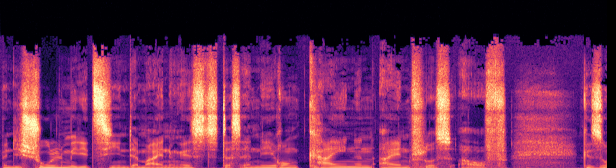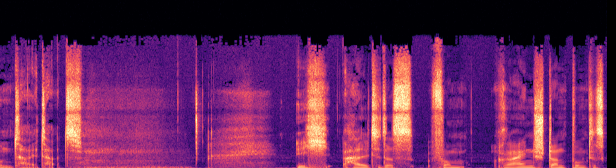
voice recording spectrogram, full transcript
wenn die Schulmedizin der Meinung ist, dass Ernährung keinen Einfluss auf Gesundheit hat. Ich halte das vom reinen Standpunkt des,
